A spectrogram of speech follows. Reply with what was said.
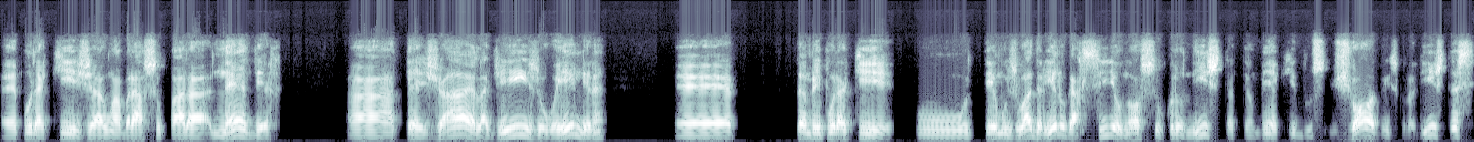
É, por aqui já um abraço para Never até já, ela diz, ou ele, né? É, também por aqui o, temos o Adriano Garcia, o nosso cronista, também aqui dos jovens cronistas.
